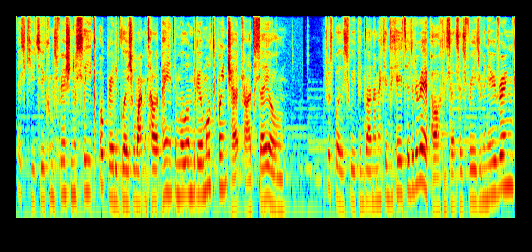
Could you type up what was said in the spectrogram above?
This Q2 comes furnished in a sleek, upgraded glacier white metallic paint and will undergo multi-point check prior to sale. Just below the sweeping dynamic indicators are the rear parking sensors for easy manoeuvring,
